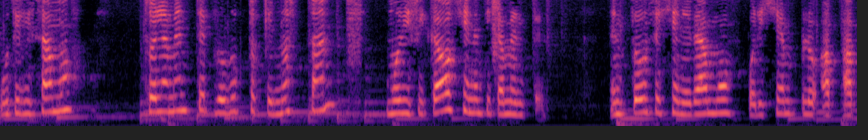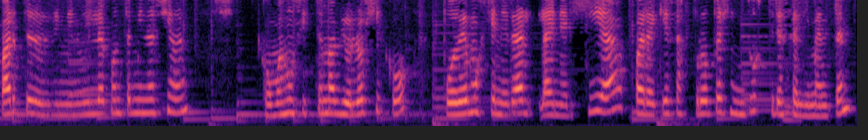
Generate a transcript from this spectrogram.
utilizamos solamente productos que no están modificados genéticamente. Entonces generamos, por ejemplo, aparte de disminuir la contaminación, como es un sistema biológico, podemos generar la energía para que esas propias industrias se alimenten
